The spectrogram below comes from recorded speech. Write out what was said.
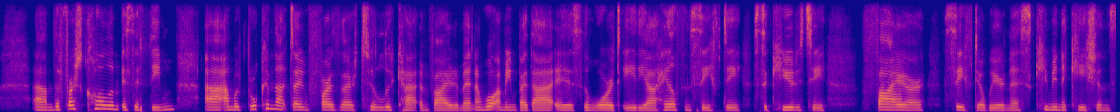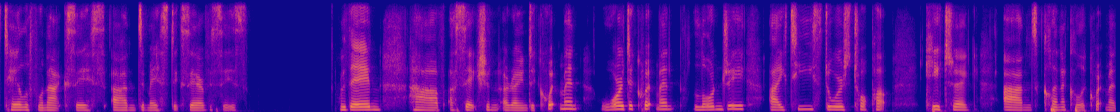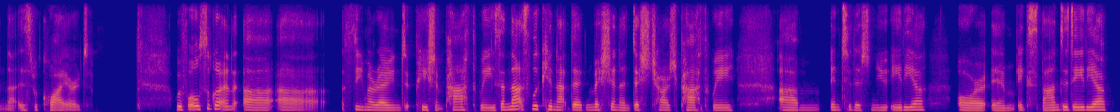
Um, the first column is the theme, uh, and we've broken that down further to look at environment. And what I mean by that is the ward area, health and safety, security, fire, safety awareness, communications, telephone access, and domestic services. We then have a section around equipment, ward equipment, laundry, IT, stores, top up, catering, and clinical equipment that is required. We've also got an, a theme around patient pathways, and that's looking at the admission and discharge pathway um, into this new area or um, expanded area.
